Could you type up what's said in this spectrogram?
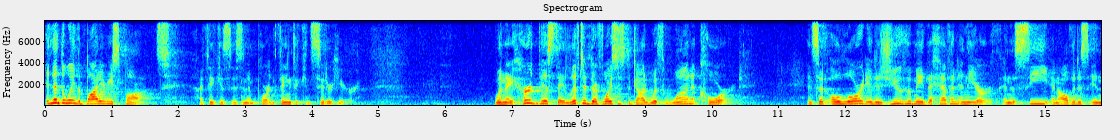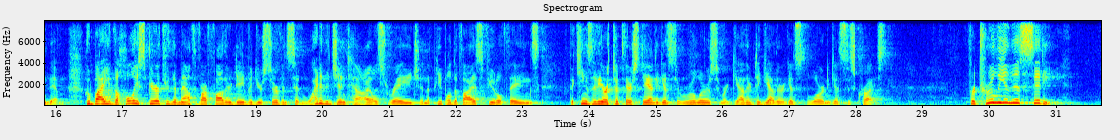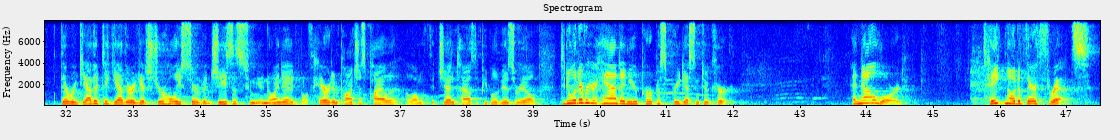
And then the way the body responds, I think, is, is an important thing to consider here. When they heard this, they lifted their voices to God with one accord and said, O Lord, it is you who made the heaven and the earth and the sea and all that is in them, who by the Holy Spirit through the mouth of our father David, your servant, said, Why do the Gentiles rage and the people devise futile things? The kings of the earth took their stand against the rulers and were gathered together against the Lord and against his Christ. For truly in this city there were gathered together against your holy servant Jesus, whom you anointed, both Herod and Pontius Pilate, along with the Gentiles and the people of Israel, to do whatever your hand and your purpose predestined to occur. And now, Lord, take note of their threats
